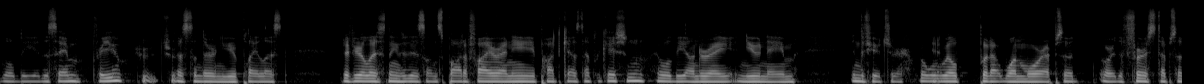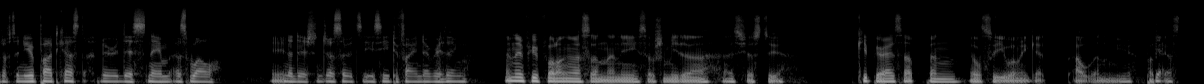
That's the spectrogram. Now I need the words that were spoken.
will be the same for you, True, true. just under a new playlist. But if you're listening to this on Spotify or any podcast application, it will be under a new name in the future. But we will put out one more episode or the first episode of the new podcast under this name as well, in addition, just so it's easy to find everything. And if you're following us on any social media, it's just to keep your eyes up and you'll see when we get out a new podcast.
